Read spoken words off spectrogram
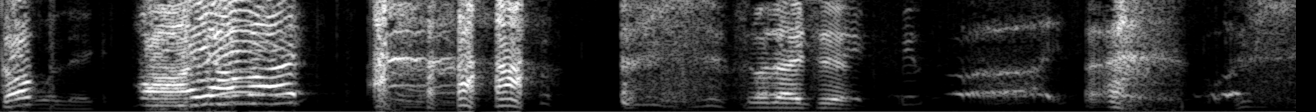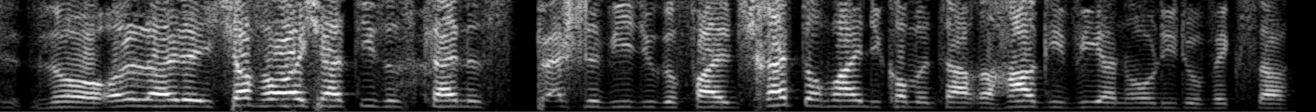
Komm! Oh ja, Mann! so Leute. So, und Leute, ich hoffe, euch hat dieses kleine Special-Video gefallen. Schreibt doch mal in die Kommentare HGW an Holy du Wichser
